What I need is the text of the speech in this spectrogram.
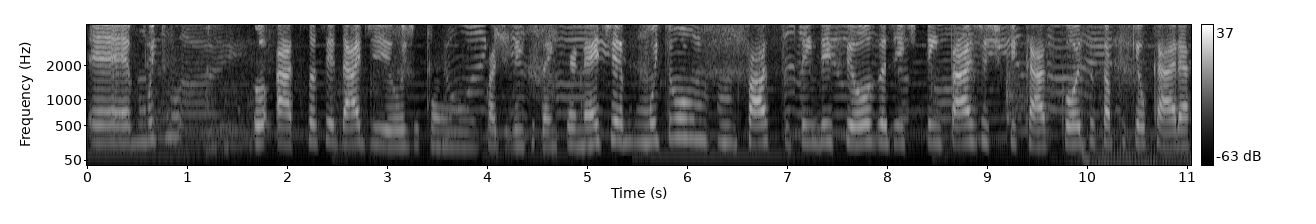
é muito. A sociedade hoje, com, com o advento da internet, é muito hum, fácil, tendencioso a gente tentar justificar as coisas só porque o cara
